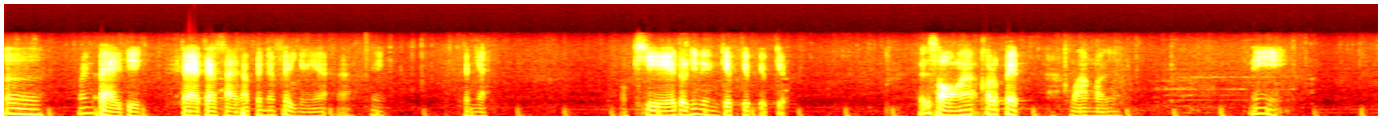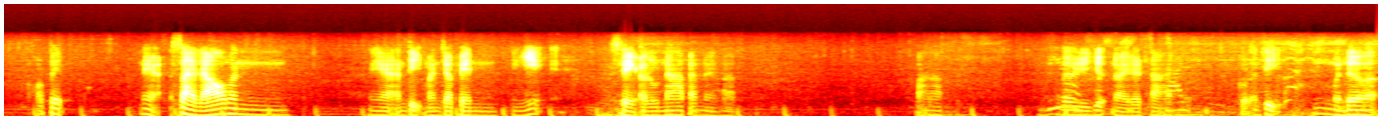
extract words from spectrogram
เออแม่งแปลกดีแต่แต่ใส่แล้วเป็นเอฟเฟกต์อย่างเงี้ยนะนี่เป็นไง โอเค ตัวที่หนึ่งเก็บเก็บเก็บเก็บตัวที่สองฮะคอร์เป็ดวางก่อนเลยนี่คอร์เป็ดเนี่ยใส่แล้วมันเนี่ยอันติมันจะเป็นอย่างนี้เสกอลูน่าแป๊บหนึ่งครับ ปาบเลือเยอะๆหน่อยเดี๋ยวตาย กดอันติเหมือนเดิมอะ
